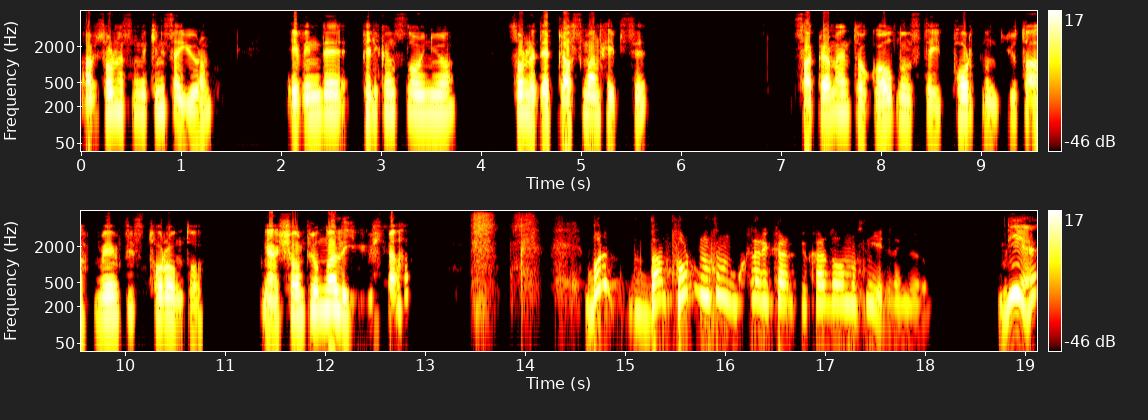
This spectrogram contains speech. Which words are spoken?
Abi sonrasındakini sayıyorum. Evinde Pelicans'la oynuyor. Sonra deplasman hepsi. Sacramento, Golden State, Portland, Utah, Memphis, Toronto. Yani Şampiyonlar Ligi gibi ya. Bu arada ben Portland'ın bu kadar yukarı, yukarıda olmasını yediremiyorum. Niye?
